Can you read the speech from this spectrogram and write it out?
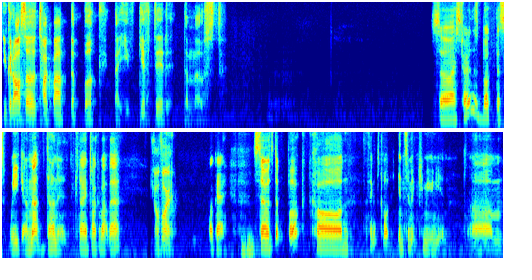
You could also talk about the book that you've gifted the most. So I started this book this week. I'm not done it. Can I talk about that? Go for it. Okay. So it's the book called I think it's called Intimate Communion. Um,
